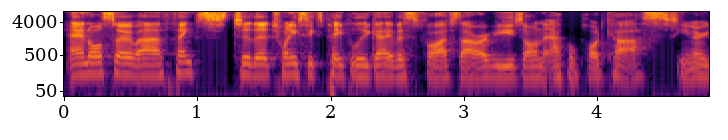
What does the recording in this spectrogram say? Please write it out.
and also uh, thanks to the 26 people who gave us five star reviews on Apple Podcasts. You know,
